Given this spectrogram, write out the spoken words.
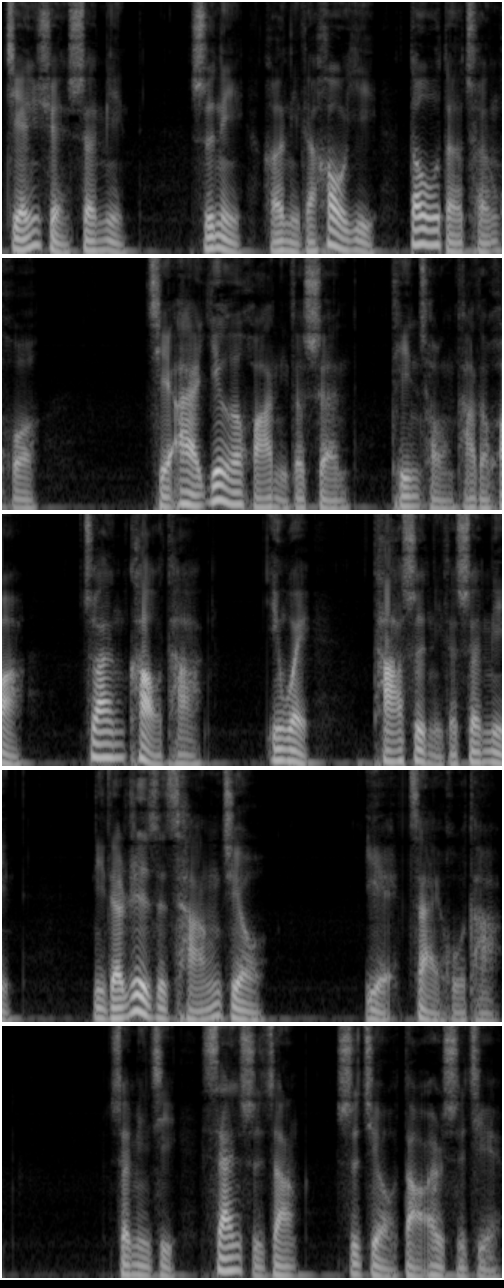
拣选生命，使你和你的后裔都得存活，且爱耶和华你的神，听从他的话，专靠他，因为他是你的生命，你的日子长久，也在乎他。”生命记三十章十九到二十节，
